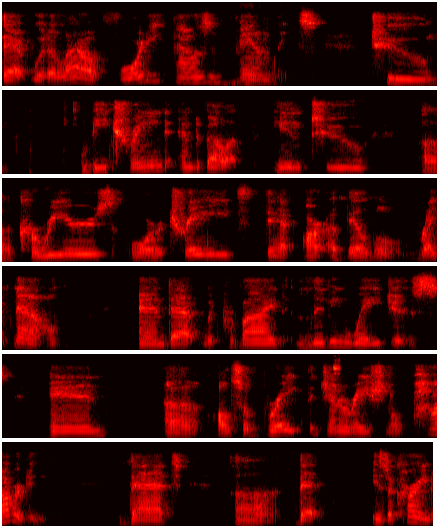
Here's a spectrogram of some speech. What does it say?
that would allow 40,000 families to be trained and developed into uh, careers or trades that are available right now and that would provide living wages and uh, also break the generational poverty that uh, that is occurring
